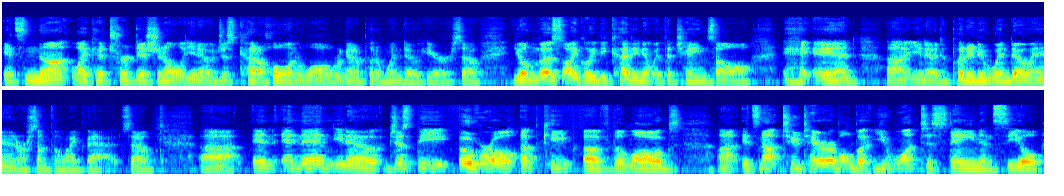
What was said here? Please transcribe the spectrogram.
it's not like a traditional, you know, just cut a hole in a wall, we're going to put a window here. So you'll most likely be cutting it with a chainsaw and, uh, you know, to put a new window in or something like that. So, uh, and, and then, you know, just the overall upkeep of the logs. Uh, it's not too terrible, but you want to stain and seal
